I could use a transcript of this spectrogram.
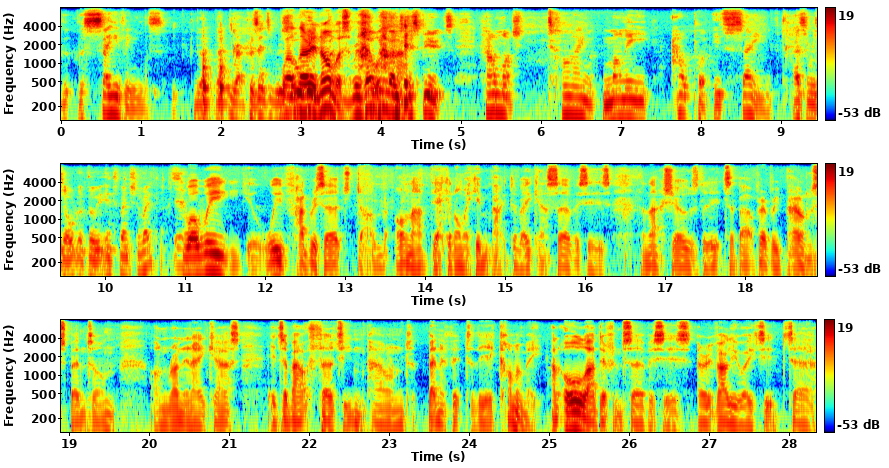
The, the savings that, that represents Well, they're resolving- enormous. resolving those disputes how much time money output is saved as a result of the intervention of ACAS Well, we we've had research done on that, the economic impact of ACAS services, and that shows that it's about for every pound spent on on running ACAS, it's about 13 pound benefit to the economy, and all our different services are evaluated uh,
